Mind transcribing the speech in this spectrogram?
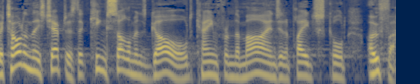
We're told in these chapters that King Solomon's gold came from the mines in a place called Ophir.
